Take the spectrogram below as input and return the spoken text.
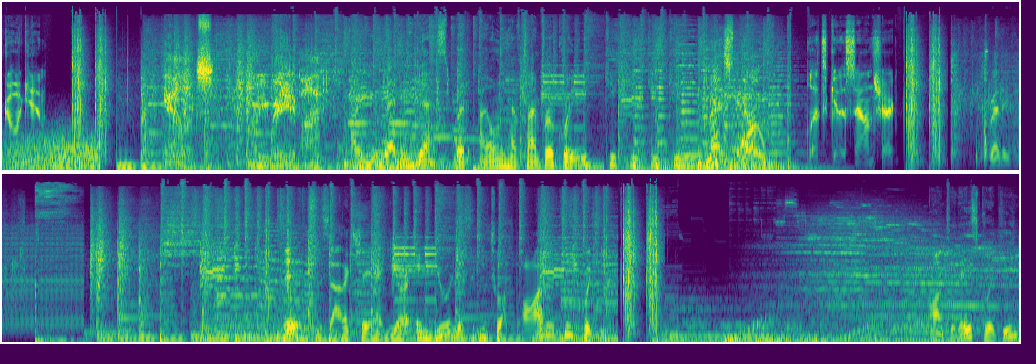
Let's go again. Alex, are you ready to pod? Are you ready? Yes, but I only have time for a quickie. Let's go. Let's get a sound check. Ready. This is Alex J. Aguiar, and you're listening to a Pod with Me Quickie. On today's Quickie,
